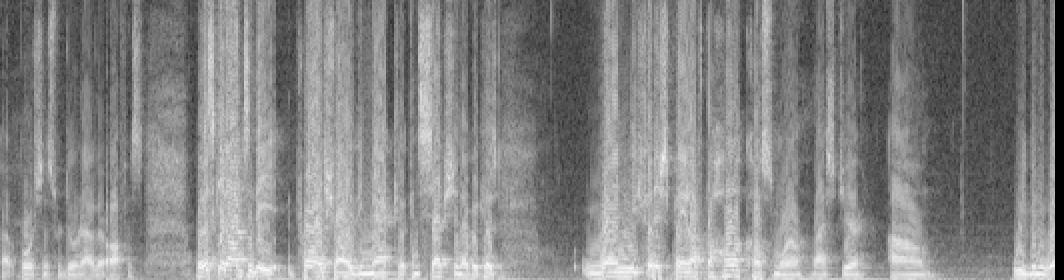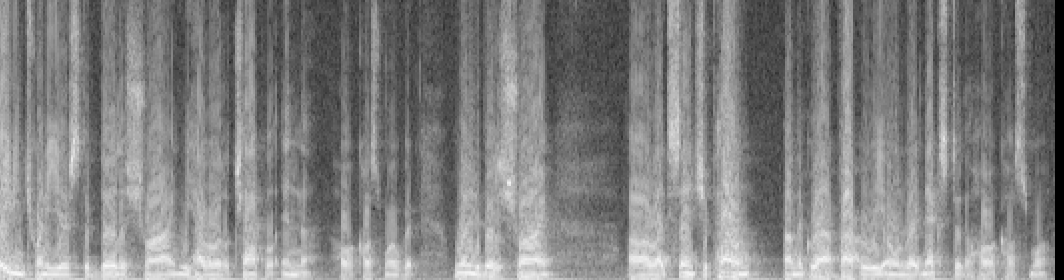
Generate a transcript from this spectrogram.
abortions were doing out of their office. But let's get on to the pro-life shrine, the Immaculate Conception, though, because when we finished paying off the Holocaust Memorial last year, um, we've been waiting 20 years to build a shrine. We have a little chapel in the Holocaust Memorial, but we wanted to build a shrine uh, like Saint Chapelle on the ground property we own right next to the Holocaust Memorial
